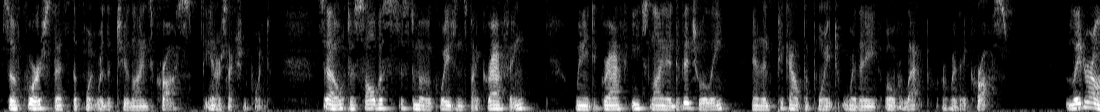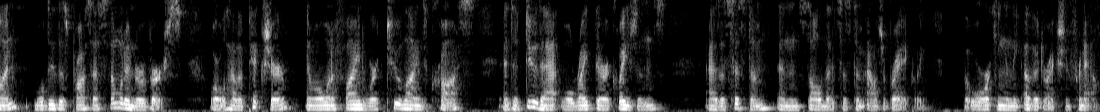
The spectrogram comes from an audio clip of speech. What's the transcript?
So of course, that's the point where the two lines cross, the intersection point. So to solve a system of equations by graphing, we need to graph each line individually and then pick out the point where they overlap or where they cross. Later on, we'll do this process somewhat in reverse, where we'll have a picture and we'll want to find where two lines cross, and to do that, we'll write their equations as a system and then solve that system algebraically. But we're working in the other direction for now.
